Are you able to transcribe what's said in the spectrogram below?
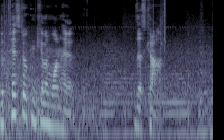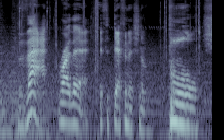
The pistol can kill in one hit. This can't. That, right there, is the definition of bullshit.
